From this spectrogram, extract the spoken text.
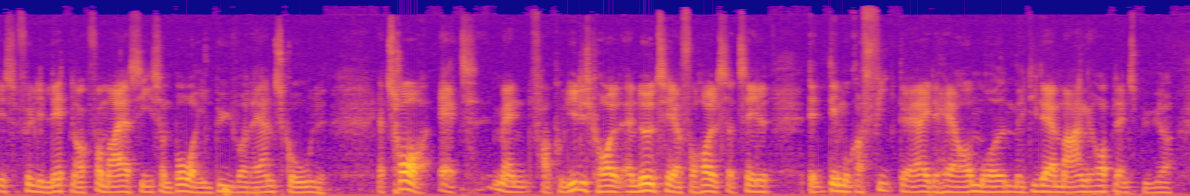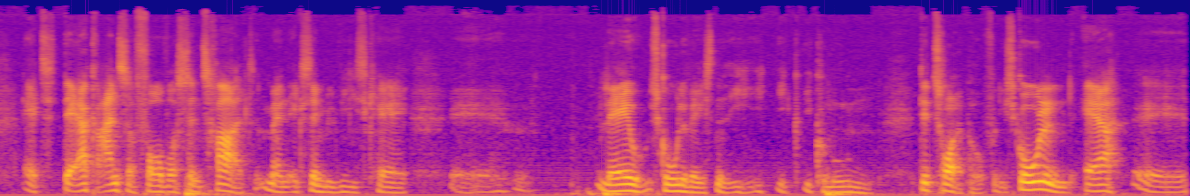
det er selvfølgelig let nok for mig at sige, som bor i en by, hvor der er en skole. Jeg tror, at man fra politisk hold er nødt til at forholde sig til den demografi, der er i det her område med de der mange oplandsbyer. At der er grænser for, hvor centralt man eksempelvis kan øh, lave skolevæsenet i, i, i kommunen. Det tror jeg på, fordi skolen er, øh,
